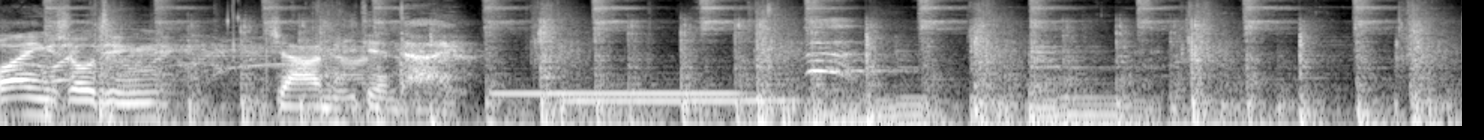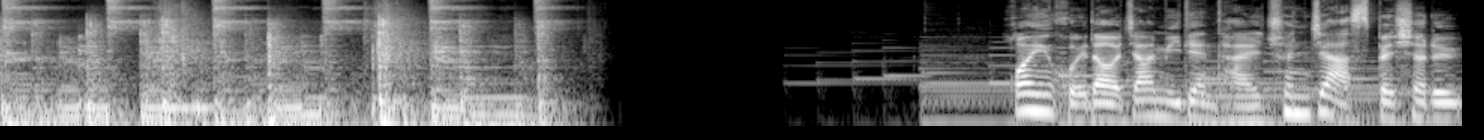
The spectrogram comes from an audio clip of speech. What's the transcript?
欢迎收听加密电台。欢迎回到加密电台春假 special。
